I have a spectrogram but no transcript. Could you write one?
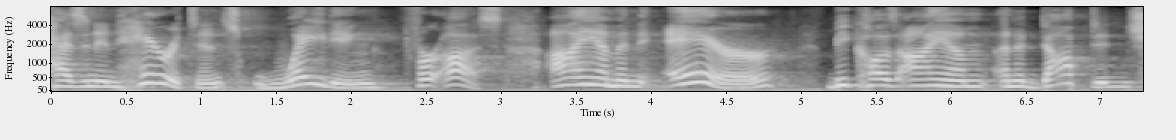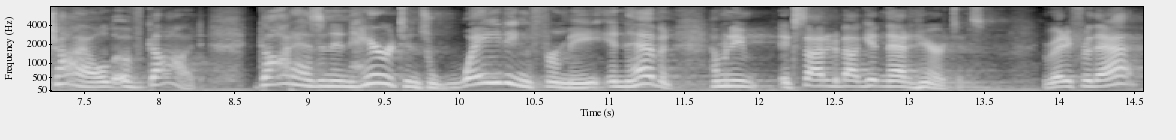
has an inheritance waiting for us. I am an heir because I am an adopted child of God. God has an inheritance waiting for me in heaven. How many excited about getting that inheritance? You ready for that?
